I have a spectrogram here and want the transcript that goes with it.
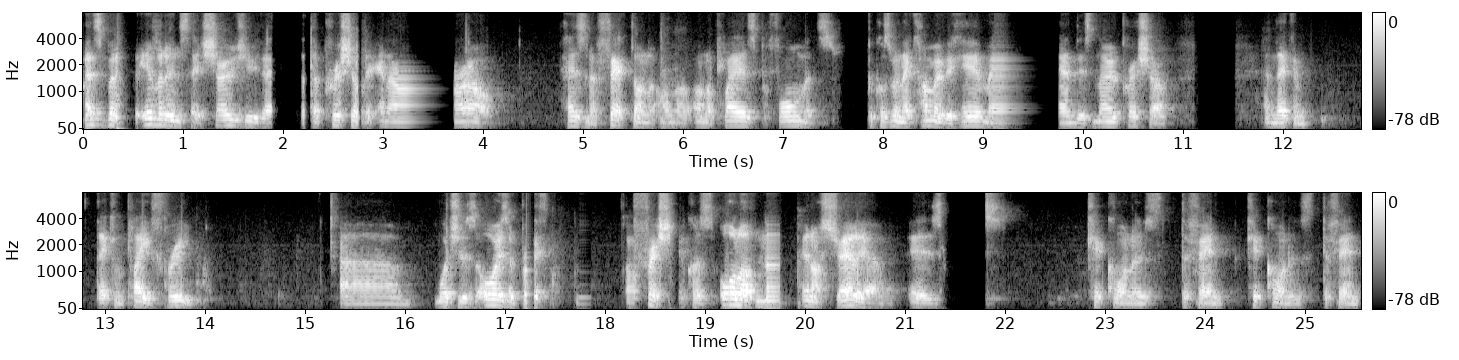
that's a bit of evidence that shows you that, that the pressure of the NRL has an effect on on a, on a player's performance. Because when they come over here, man, and there's no pressure, and they can they can play free, um, which is always a breath of fresh. Because all of in Australia is kick corners, defend, kick corners, defend.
